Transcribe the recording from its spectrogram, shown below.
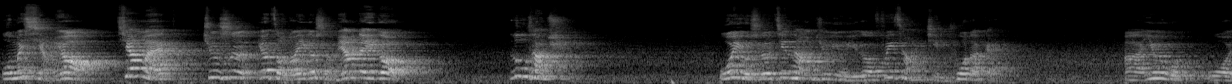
我们想要将来就是要走到一个什么样的一个路上去？我有时候经常就有一个非常紧迫的感，啊，因为我我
